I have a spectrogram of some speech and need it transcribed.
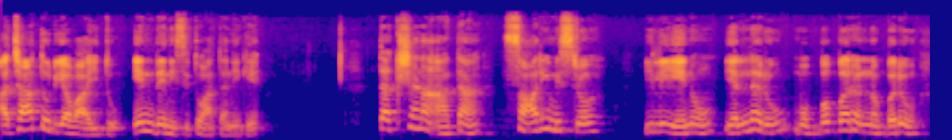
ಅಚಾತುರ್ಯವಾಯಿತು ಎಂದೆನಿಸಿತು ಆತನಿಗೆ. ತಕ್ಷಣ ಆತ, ಸಾರಿ ಮಿಸ್ಟರ್, ಇಲ್ಲಿ ಏನೋ ಎಲ್ಲರೂ ಒಬ್ಬೊಬ್ಬರನ್ನೊಬ್ಬರು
